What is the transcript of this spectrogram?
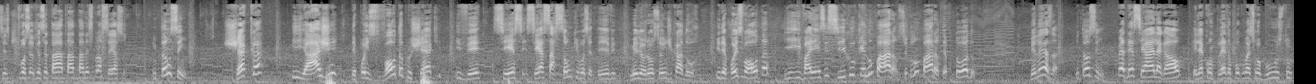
que você está tá, tá, tá nesse processo. Então, sim, checa e age, depois volta para o cheque e vê se, esse, se essa ação que você teve melhorou o seu indicador. E depois volta e, e vai nesse ciclo que ele não para, o ciclo não para o tempo todo. Beleza? Então assim, PDCA é legal, ele é completo, é um pouco mais robusto,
